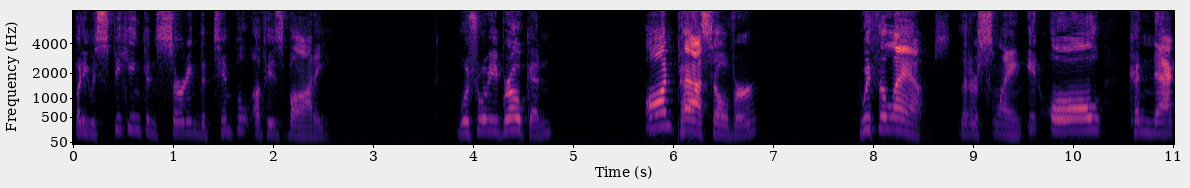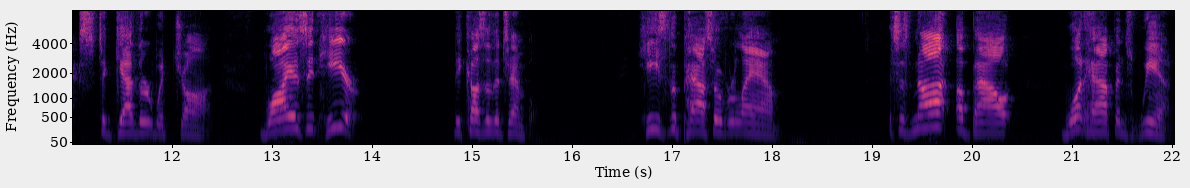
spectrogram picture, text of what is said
But he was speaking concerning the temple of his body, which will be broken on Passover with the lambs that are slain. It all connects together with John. Why is it here? Because of the temple. He's the Passover lamb. This is not about what happens when.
